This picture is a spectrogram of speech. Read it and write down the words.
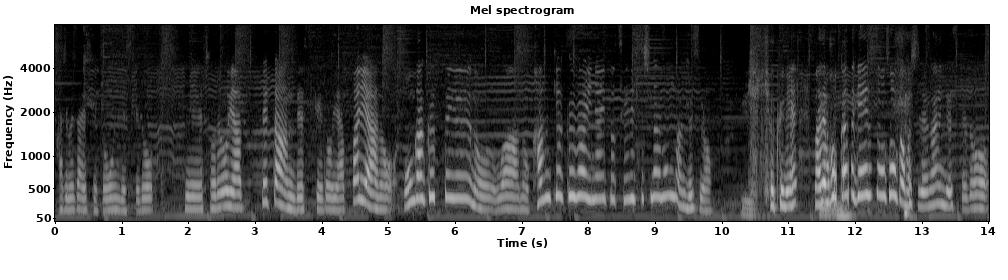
始めたりする人多いんですけどでそれをやってたんですけどやっぱりあの音楽っていうのはあの観客がいないと成立しないもんなんですよ、結局ね。まあでも他の芸術もそうかもしれないんですけど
